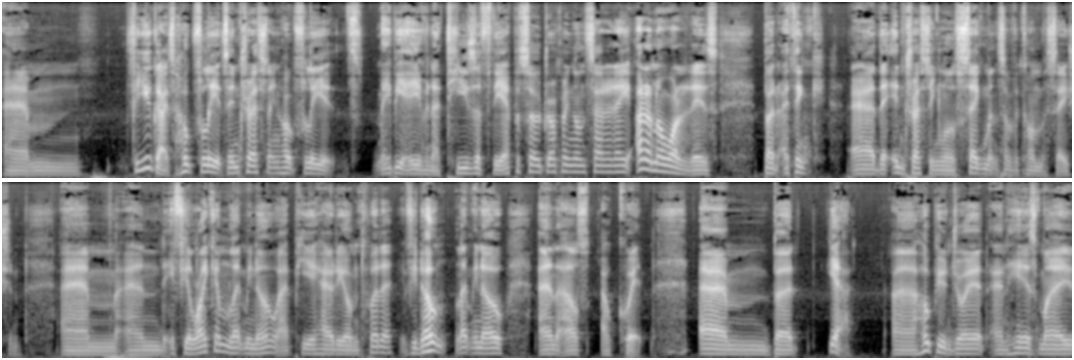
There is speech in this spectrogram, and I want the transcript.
Um, for you guys, hopefully it's interesting. Hopefully it's maybe even a teaser for the episode dropping on Saturday. I don't know what it is, but I think uh, the interesting little segments of a conversation. Um, and if you like them, let me know at PA Howdy on Twitter. If you don't, let me know, and I'll I'll quit. Um, but yeah, uh, hope you enjoy it. And here's my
